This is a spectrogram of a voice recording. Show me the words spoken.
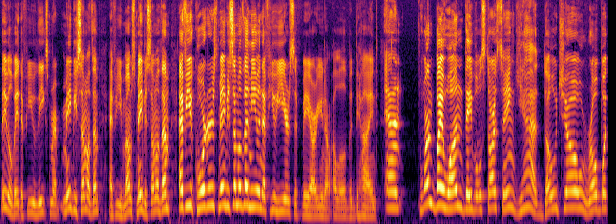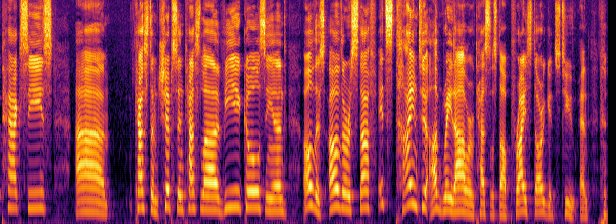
they will wait a few weeks, maybe some of them a few months, maybe some of them a few quarters, maybe some of them even a few years if they are, you know, a little bit behind. And one by one, they will start saying, yeah, Dojo, robotaxis, uh, custom chips in Tesla vehicles, and all this other stuff, it's time to upgrade our Tesla stock price targets too. And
